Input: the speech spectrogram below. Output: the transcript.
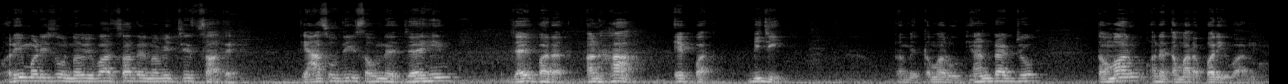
ફરી મળીશું નવી વાત સાથે, નવી ચીજ સાથે. ત્યાં સુધી સૌને જય હિન્દ, જય ભારત. અને હા એક વાત. બીજી તમે તમારું ધ્યાન રાખજો તમારું અને તમારા પરિવારનું.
